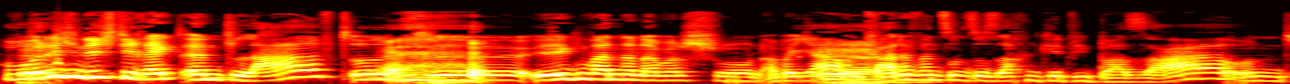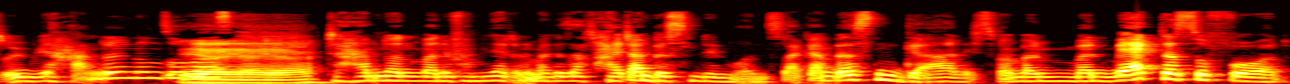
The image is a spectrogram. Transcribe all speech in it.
wurde ich nicht direkt entlarvt und äh, irgendwann dann aber schon. Aber ja, Ja. und gerade wenn es um so Sachen geht wie Bazar und irgendwie Handeln und sowas, Ja, ja, da haben dann meine Familie hat dann immer gesagt, halt am besten den Mund, sag am besten gar nichts, weil man, man merkt das sofort.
